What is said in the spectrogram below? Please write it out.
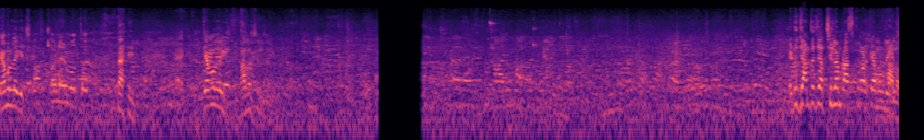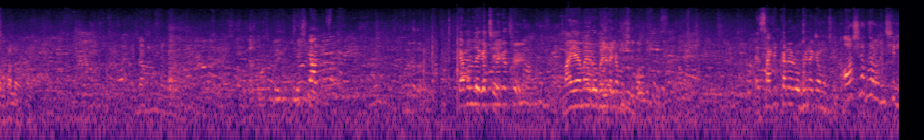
কেমন লেগেছে? মতো। তাই? কেমন লেগেছে? ভালো ছিল? একটু জানতে চাচ্ছিলাম রাজকুমার কেমন ভালো ভালো। কেমন লেগেছে? মাইয়া মায়ের অভিনয়টা কেমন ছিল? সাকিব খানের অভিনয় কেমন ছিল? অসাধারণ ছিল।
